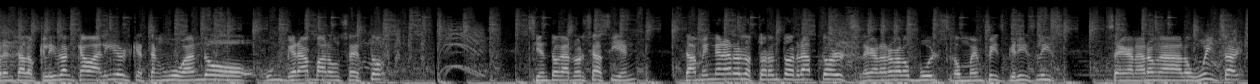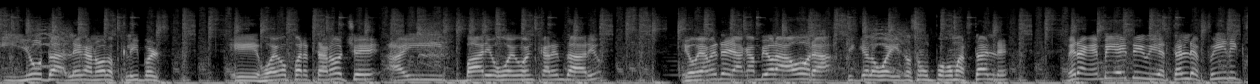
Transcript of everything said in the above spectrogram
frente a los Cleveland Cavaliers que están jugando un gran baloncesto. 114 a 100. También ganaron los Toronto Raptors, le ganaron a los Bulls, los Memphis Grizzlies se ganaron a los Wizards y Utah le ganó a los Clippers. Eh, juegos para esta noche, hay varios juegos en calendario. Y obviamente ya cambió la hora, así que los jueguitos son un poco más tarde. Mira, en NBA TV está el de Phoenix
